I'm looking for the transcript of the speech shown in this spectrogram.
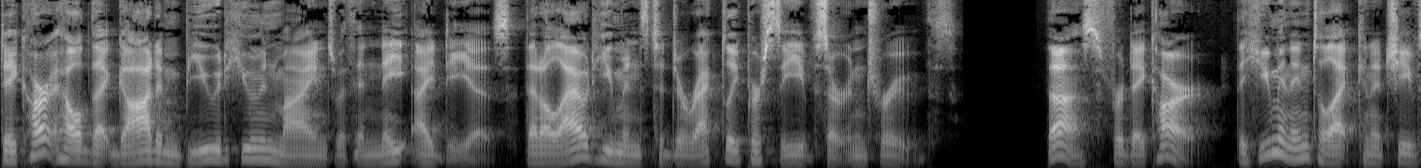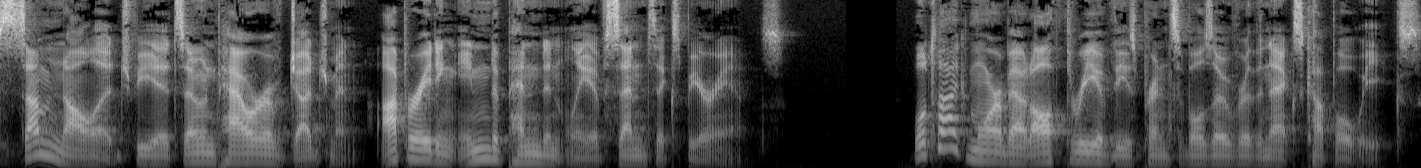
Descartes held that God imbued human minds with innate ideas that allowed humans to directly perceive certain truths. Thus, for Descartes, the human intellect can achieve some knowledge via its own power of judgment, operating independently of sense experience. We'll talk more about all three of these principles over the next couple weeks.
